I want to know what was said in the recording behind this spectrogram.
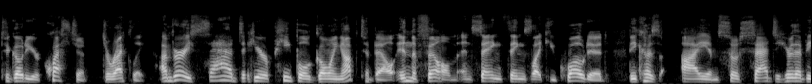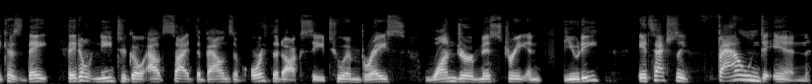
to go to your question directly, I'm very sad to hear people going up to Bell in the film and saying things like you quoted because I am so sad to hear that because they they don't need to go outside the bounds of orthodoxy to embrace wonder, mystery, and beauty. It's actually found in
